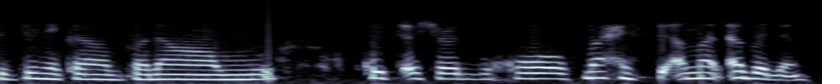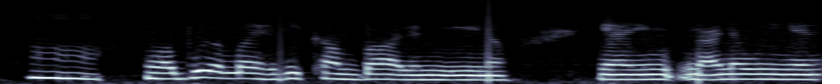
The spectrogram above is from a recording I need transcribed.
الدنيا كانت ظلام كنت أشعر بخوف ما أحس بأمان أبدا مم. وأبوي الله يهديه كان ظالم لينا يعني معنويا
